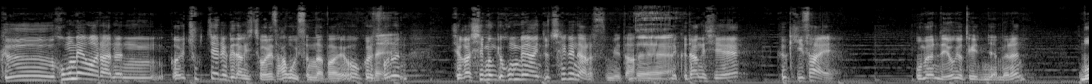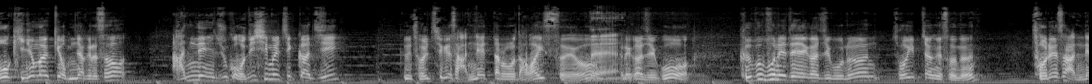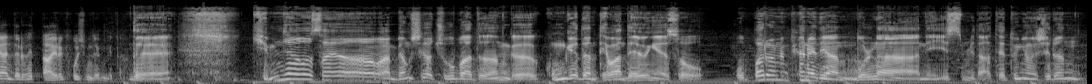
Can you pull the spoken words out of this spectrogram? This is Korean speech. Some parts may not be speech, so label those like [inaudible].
그 홍매화라는 거의 축제를 그 당시 절에서 하고 있었나 봐요. 그래서 네. 저는 제가 심은 게 홍매화인 줄 최근에 알았습니다. 네. 근데 그 당시에 그 기사에 보면 내용이 어떻게 됐냐면은 뭐 기념할 게 없냐 그래서 안내해주고 어디 심을지까지 그 절 측에서 안내했다고 나와 있어요. 네. 그래가지고 그 부분에 대해 가지고는 저 입장에서는 절에서 안내한 대로 했다 이렇게 보시면 됩니다. 네. 김 여사와 명 씨가 주고받은 그 공개된 대화 내용에서 오빠라는 표현에 대한 논란이 있습니다. 대통령실은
